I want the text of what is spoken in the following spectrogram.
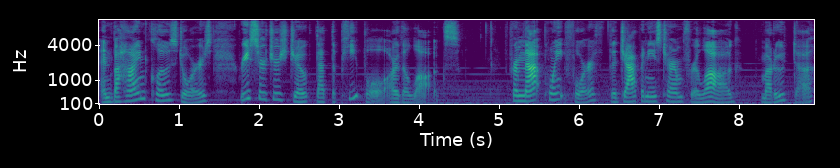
and behind closed doors, researchers joked that the people are the logs. From that point forth, the Japanese term for log, maruta,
